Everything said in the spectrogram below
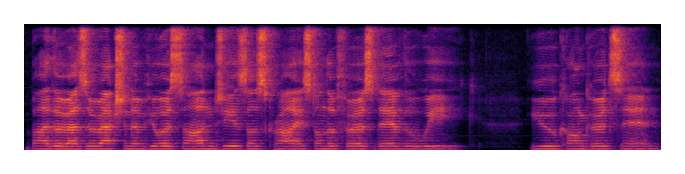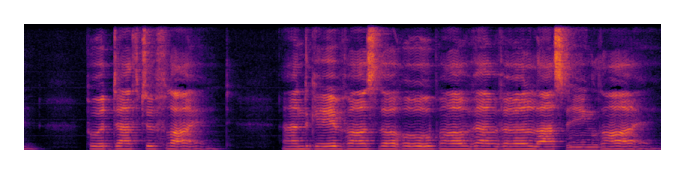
by the resurrection of your Son, Jesus Christ, on the first day of the week, you conquered sin, put death to flight, and gave us the hope of everlasting life.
